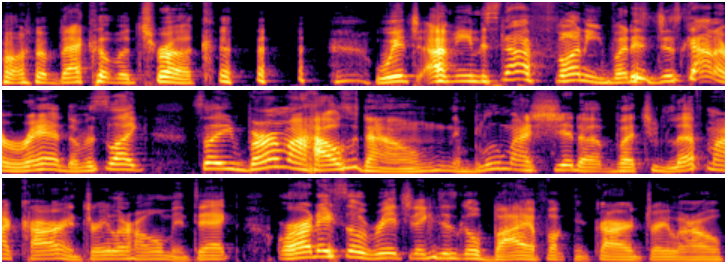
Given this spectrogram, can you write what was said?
on the back of a truck. Which I mean, it's not funny, but it's just kind of random. It's like So you burned my house down and blew my shit up, but you left my car and trailer home intact. Or are they so rich they can just go buy a fucking car and trailer home?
